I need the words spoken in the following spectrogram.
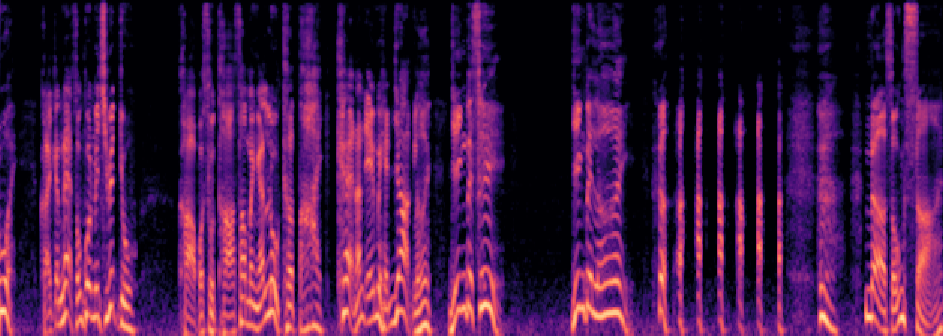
ด้วย ใครกันแน่สมควรมีชีวิตอยู่ ข่าวสุทธาซะไม่งั้นลูกเธอตาย แค่นั้นเองไม่เห็นยากเลย ยิงไปสิ ยิงไปเลย น่าสงสาร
